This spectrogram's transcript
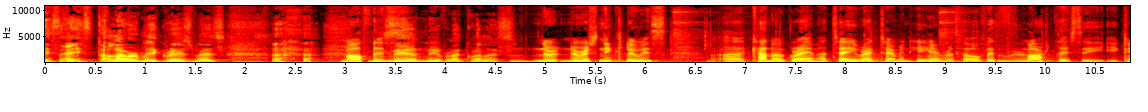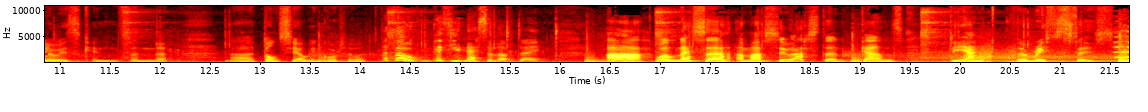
ith eith, da lawer mi gres mes. Marthas. Ni, ni rhaid gwelys. Nerys ni clywys uh, Cano Graham had te reg term in here ytho fydd Marthas i, i glywys cyns yn uh, uh, donsio in Gortwa. So, peth yw nes Loveday? Ah, well nesa a ma Sue Aston gans Dianc the Reefses.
